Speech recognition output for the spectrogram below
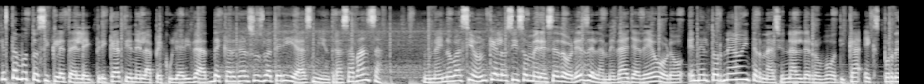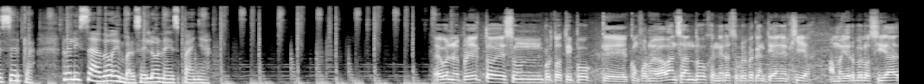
Esta motocicleta eléctrica tiene la peculiaridad de cargar sus baterías mientras avanza, una innovación que los hizo merecedores de la medalla de oro en el Torneo Internacional de Robótica Expo de Cerca, realizado en Barcelona, España. Eh, bueno, el proyecto es un prototipo que conforme va avanzando genera su propia cantidad de energía. A mayor velocidad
